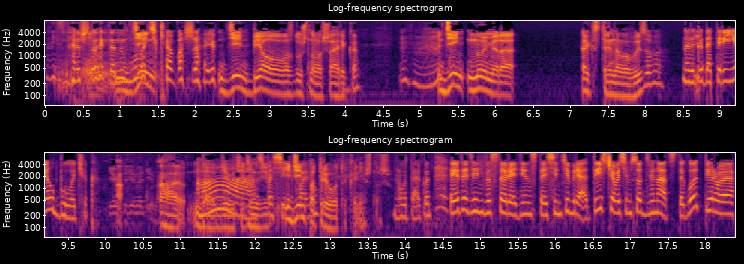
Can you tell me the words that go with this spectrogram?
Не знаю, что это, но День- булочки обожаю. день белого воздушного шарика, день номера экстренного вызова, Но это когда переел булочек. а, да, А, 911. спасибо, и день Павел. патриота, конечно же. Вот так вот. Это день в истории 11 сентября. 1812 год. Первое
